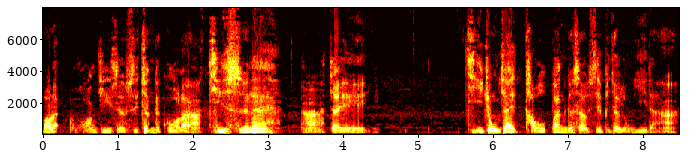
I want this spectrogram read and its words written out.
好了，黄金手是真的过了啊。其实呢，啊，在集中在头半个小时比较容易的啊，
